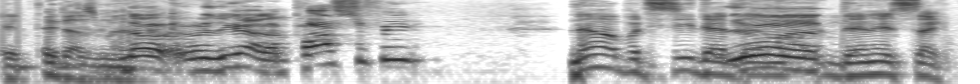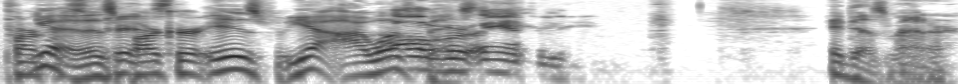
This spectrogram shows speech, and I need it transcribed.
It, It doesn't matter. No, you got an apostrophe? No, but see that Yeah. then, then it's like Parker. yeah, this Parker is. Yeah, I was. Oliver pissed. Anthony. It doesn't matter.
